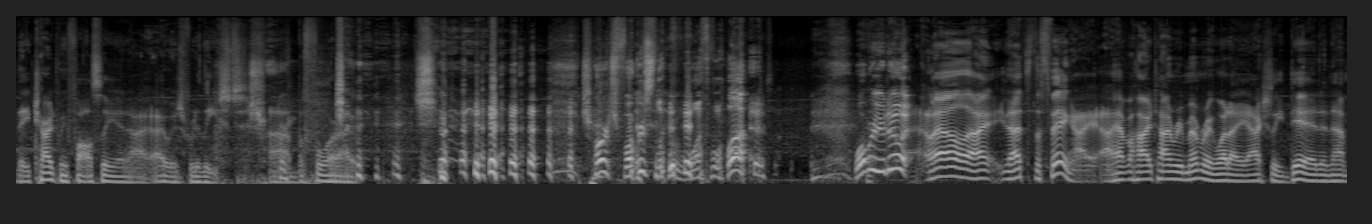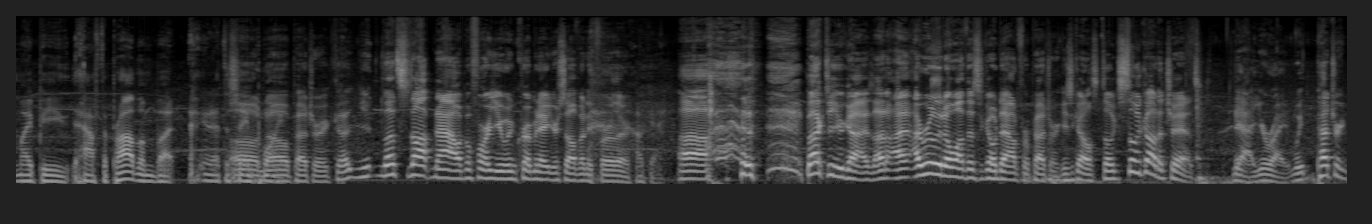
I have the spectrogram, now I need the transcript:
they charged me falsely and I, I was released uh, before I. Church falsely? what? What? What were you doing? Well, I that's the thing. I, I have a hard time remembering what I actually did, and that might be half the problem. But and at the same oh point, no, Patrick. Uh, you, let's stop now before you incriminate yourself any further. okay. Uh, back to you guys. I, I, I really don't want this to go down for Patrick. He's got still still got a chance. Yeah, you're right. We, Patrick,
